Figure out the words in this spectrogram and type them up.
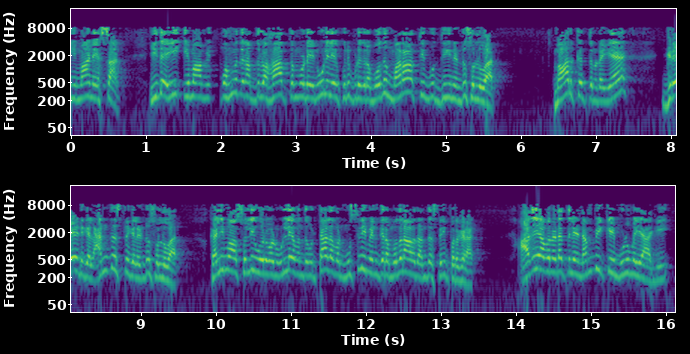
ஈமான் எஹ்சான். இதை இமாம் முகமது அப்துல் வஹாப் தம்முடைய நூலிலே குறிப்பிடுகிற போது மராத்திபுத்தீன் என்று சொல்லுவார். மார்க்கத்தினுடைய கிரேடுகள் அந்தஸ்துகள் என்று சொல்லுவார். கலிமா சொல்லி ஒருவன் உள்ளே வந்து விட்டால் அவன் முஸ்லீம் என்கிற முதலாவது அந்தஸ்தை பெறுகிறான். அதே அவனிடத்திலே நம்பிக்கை முழுமையாகி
